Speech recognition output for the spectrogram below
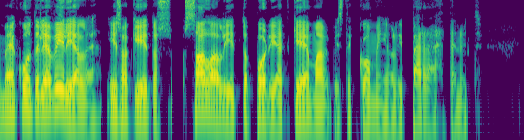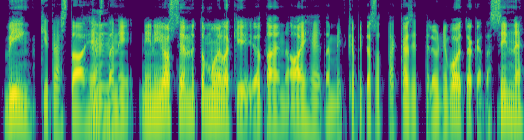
meidän kuuntelija Viljalle iso kiitos. Salaliittopodi.gmail.com oli pärähtänyt vinkki tästä aiheesta. Mm. Mm. Niin, niin jos siellä nyt on muillakin jotain aiheita, mitkä pitäisi ottaa käsittelyyn, niin voi tökätä sinne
